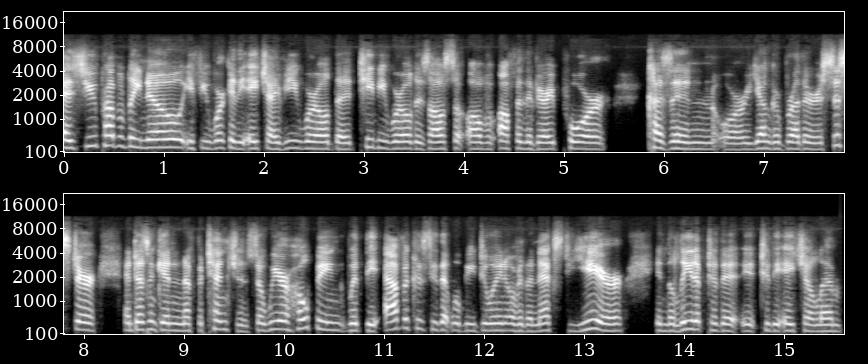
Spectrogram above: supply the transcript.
as you probably know, if you work in the HIV world, the TB world is also often the very poor cousin or younger brother or sister and doesn't get enough attention. So we are hoping with the advocacy that we'll be doing over the next year in the lead up to the to the HLM,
